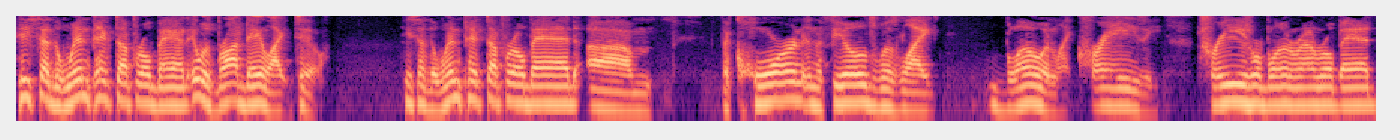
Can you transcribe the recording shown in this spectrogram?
He said the wind picked up real bad. It was broad daylight too. He said the wind picked up real bad. Um, the corn in the fields was like blowing like crazy. Trees were blowing around real bad.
